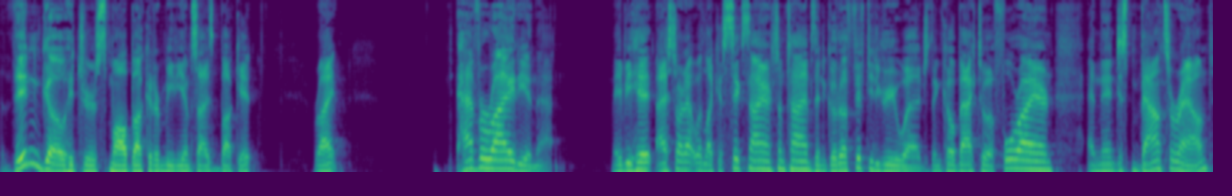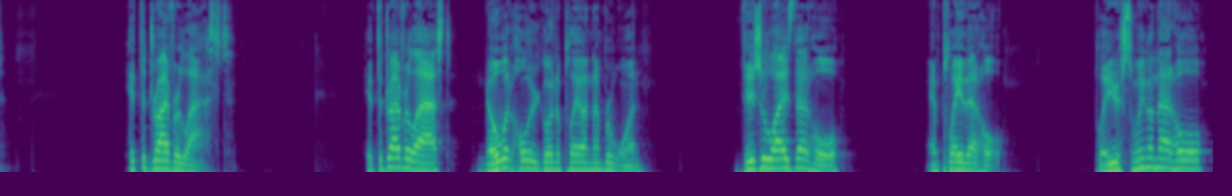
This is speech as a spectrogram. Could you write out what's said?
Then go hit your small bucket or medium-sized bucket, right? Have variety in that. Maybe hit I start out with like a 6 iron sometimes, then go to a 50 degree wedge, then go back to a 4 iron and then just bounce around hit the driver last. Hit the driver last. Know what hole you're going to play on number one. Visualize that hole and play that hole. Play your swing on that hole.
